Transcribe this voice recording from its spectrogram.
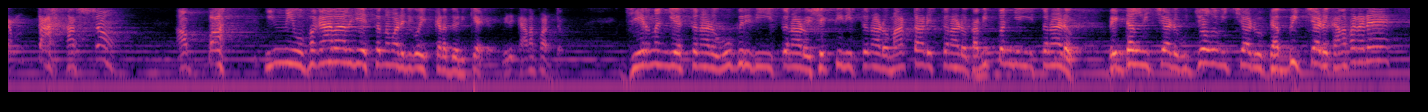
ఎంత హర్షం. అబ్బా ఇన్ని ఉపకారాలు చేస్తున్నవాడు ఇదిగో ఇక్కడ దొరికాడు. వీడు కనపడ్డం జీర్ణం చేస్తున్నాడు ఊపిరి తీయిస్తున్నాడు శక్తిని ఇస్తున్నాడు మాట్లాడిస్తున్నాడు కవిత్వం చేయిస్తున్నాడు బిడ్డల్నిచ్చాడు ఉద్యోగం ఇచ్చాడు డబ్బు ఇచ్చాడు కనపడడే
